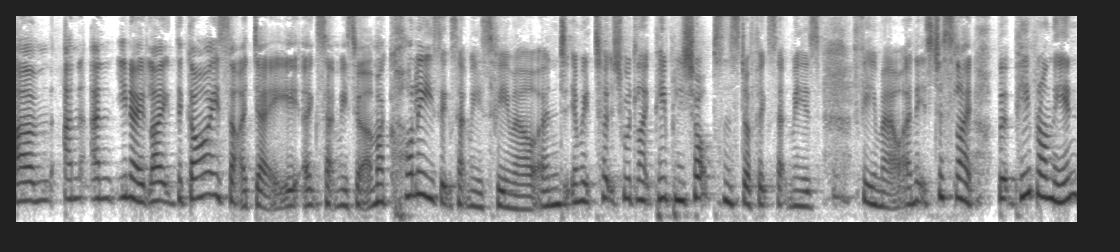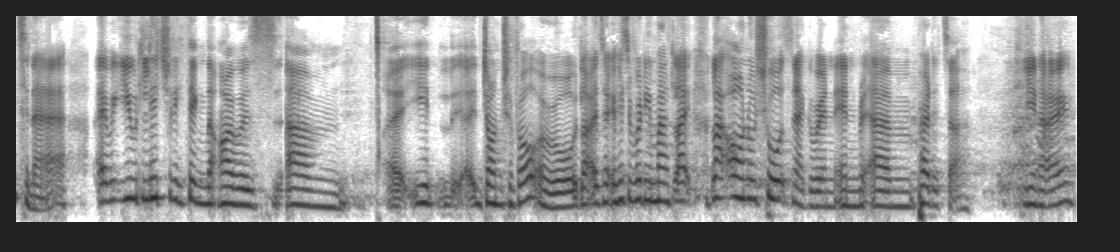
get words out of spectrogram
Um, and and you know, like the guys that I date accept me as female. My colleagues accept me as female, and I mean, touch wood, like people in shops and stuff accept me as female. And it's just like, but people on the internet, I mean, you would literally think that I was. Um, uh, you, John Travolta, or like know, who's a really mad, like like Arnold Schwarzenegger in in um, Predator, you know.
